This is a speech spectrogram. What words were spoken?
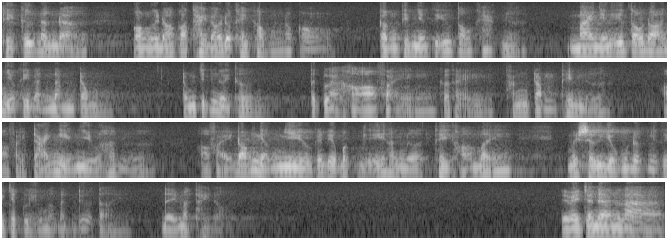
thì cứ nâng đỡ. Còn người đó có thay đổi được hay không, nó còn cần thêm những cái yếu tố khác nữa. Mà những yếu tố đó nhiều khi là nằm trong trong chính người thương. Tức là họ phải có thể thăng trầm thêm nữa, họ phải trải nghiệm nhiều hơn nữa, họ phải đón nhận nhiều cái điều bất nghĩ hơn nữa thì họ mới mới sử dụng được những cái chất liệu mà mình đưa tới để mà thay đổi. Vì vậy cho nên là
